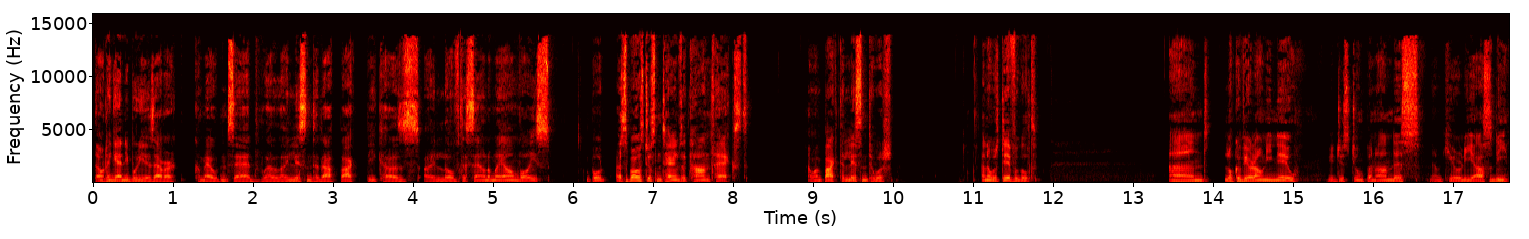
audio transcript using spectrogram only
Don't think anybody has ever come out and said, well, I listened to that back because I love the sound of my own voice. But I suppose just in terms of context, I went back to listen to it and it was difficult. And look, if you're only new, you're just jumping on this, now curiosity,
